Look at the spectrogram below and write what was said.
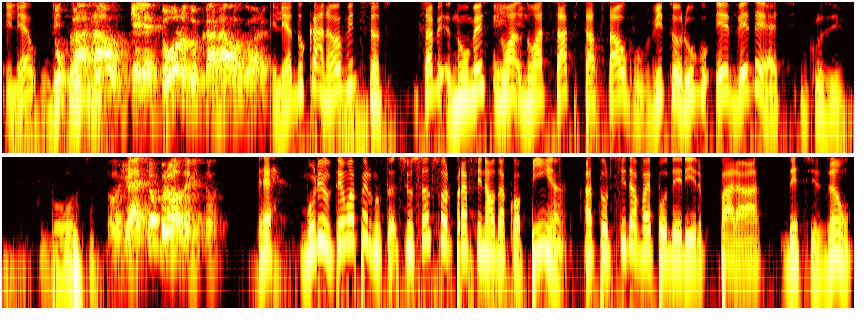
ele é. Do Vitor Hugo- canal, porque ele é dono do canal agora. ele é do canal Eu Vim de Santos. Sabe, no, meu, no, no WhatsApp tá salvo Vitor Hugo EVDS, inclusive. Boa. Ô, já é teu brother, então. É, Murilo, tem uma pergunta. Se o Santos for pra final da Copinha, a torcida vai poder ir para a decisão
